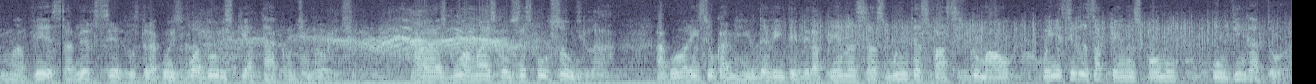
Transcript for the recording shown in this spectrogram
uma vez à mercê dos dragões voadores que atacam de noite. Mas Boa Mágica os expulsou de lá. Agora, em seu caminho, devem temer apenas as muitas faces do mal, conhecidas apenas como o Vingador.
